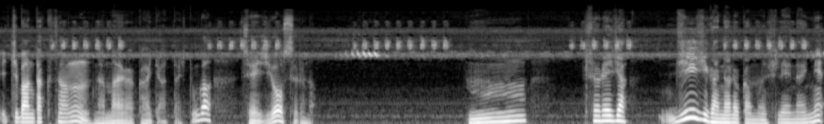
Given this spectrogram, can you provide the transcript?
一番たくさん名前が書いてあった人が政治をするの。ふん。それじゃじいじがなるかもしれないね。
